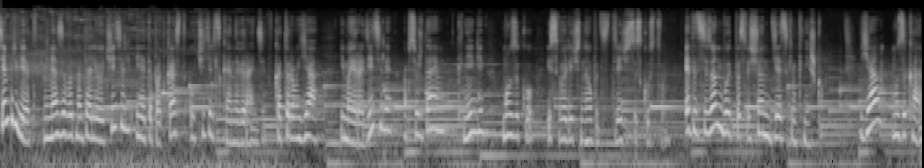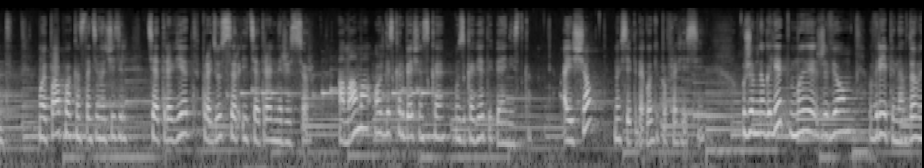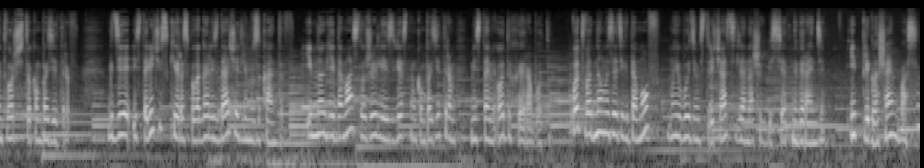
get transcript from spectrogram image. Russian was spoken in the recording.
Всем привет! Меня зовут Наталья Учитель, и это подкаст «Учительская на веранде», в котором я и мои родители обсуждаем книги, музыку и свой личный опыт встреч с искусством. Этот сезон будет посвящен детским книжкам. Я музыкант. Мой папа Константин Учитель – театровед, продюсер и театральный режиссер. А мама Ольга Скорбящинская – музыковед и пианистка. А еще мы все педагоги по профессии. Уже много лет мы живем в Репино, в Доме творчества композиторов, где исторически располагались дачи для музыкантов, и многие дома служили известным композиторам местами отдыха и работы. Вот в одном из этих домов мы и будем встречаться для наших бесед на веранде. И приглашаем вас.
